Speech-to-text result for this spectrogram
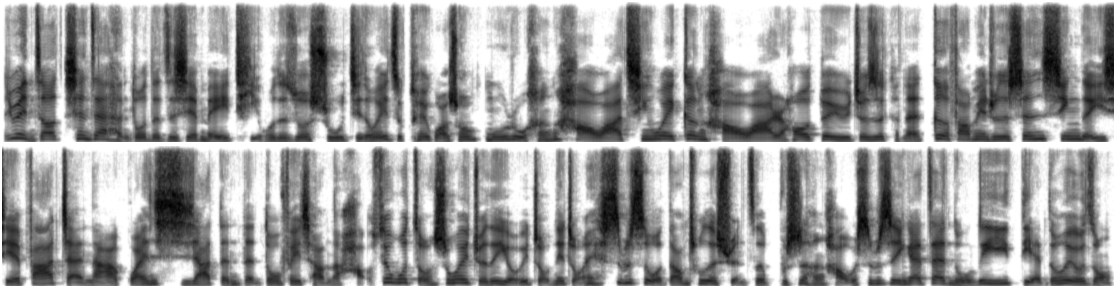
因为你知道，现在很多的这些媒体或者说书籍都会一直推广说母乳很好啊，亲喂更好啊，然后对于就是可能各方面就是身心的一些发展啊、关系啊等等都非常的好。所以我总是会觉得有一种那种，哎，是不是我当初的选择不是很好？我是不是应该再努力一点？都会有一种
